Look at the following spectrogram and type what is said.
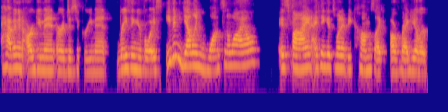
having an argument or a disagreement raising your voice, even yelling once in a while is fine. I think it's when it becomes like a regular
